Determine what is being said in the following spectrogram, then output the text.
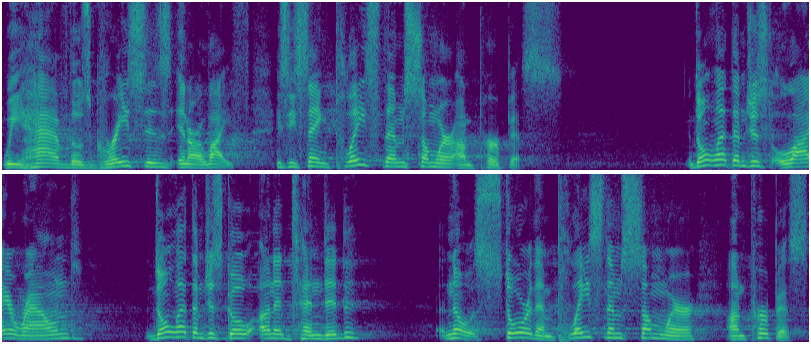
we have, those graces in our life. Is he's saying, place them somewhere on purpose. Don't let them just lie around. Don't let them just go unintended. No, store them, place them somewhere on purpose.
